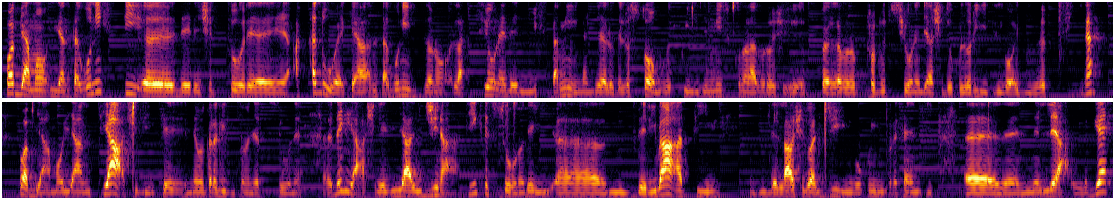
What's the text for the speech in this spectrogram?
Poi abbiamo gli antagonisti eh, del recettore H2 che antagonizzano l'azione dell'istamina a livello dello stomaco e quindi diminuiscono la, pro- la produzione di acido cloridrico e di pepsina. Poi abbiamo gli antiacidi che neutralizzano l'azione eh, degli acidi e gli alginati che sono dei eh, derivati dell'acido alginico, quindi presenti eh, nelle alghe,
